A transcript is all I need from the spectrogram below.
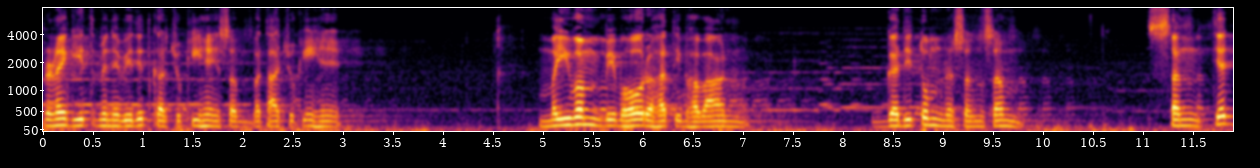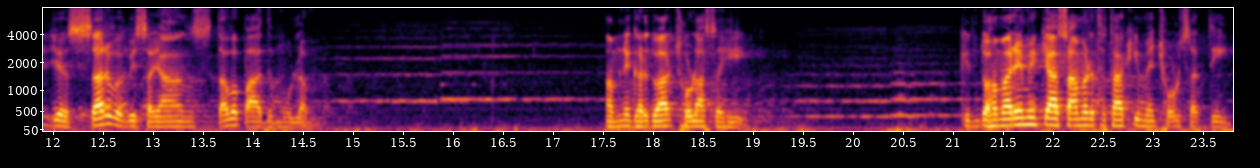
प्रणय गीत में निवेदित कर चुकी हैं सब बता चुकी हैं। मैवम विभोर हति भवान, गदितुम न संसम संत्यज सर्व विषयांस तव पाद मूलम। हमने घर द्वार छोड़ा सही। किंतु हमारे में क्या सामर्थ्य था कि मैं छोड़ सकती?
